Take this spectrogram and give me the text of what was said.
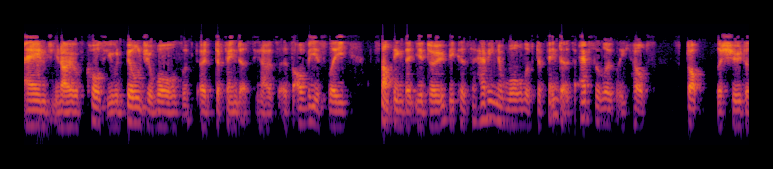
and you know, of course, you would build your walls of, of defenders. You know, it's, it's obviously something that you do because having a wall of defenders absolutely helps stop the shooter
